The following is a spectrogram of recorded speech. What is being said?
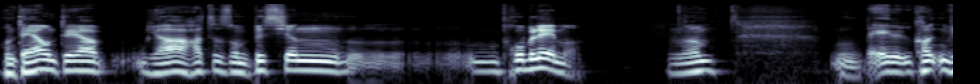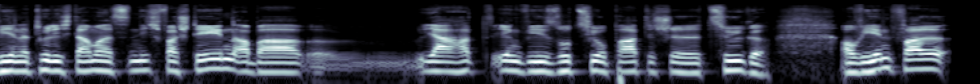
Und der und der, ja, hatte so ein bisschen äh, Probleme. Ne? Äh, konnten wir natürlich damals nicht verstehen, aber äh, ja, hat irgendwie soziopathische Züge. Auf jeden Fall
